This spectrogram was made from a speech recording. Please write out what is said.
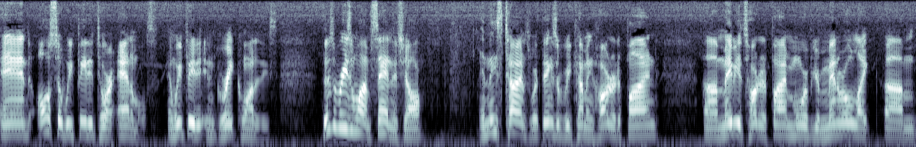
and also we feed it to our animals, and we feed it in great quantities. There's a reason why I'm saying this, y'all. in these times where things are becoming harder to find, uh, maybe it's harder to find more of your mineral. Like um,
